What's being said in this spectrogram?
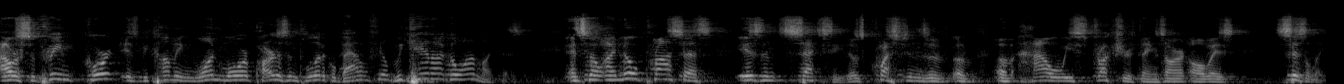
Our Supreme Court is becoming one more partisan political battlefield. We cannot go on like this. And so I know process isn't sexy. Those questions of, of, of how we structure things aren't always sizzling.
